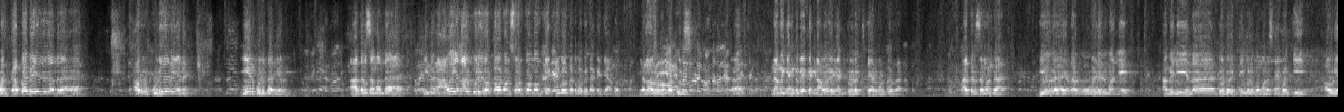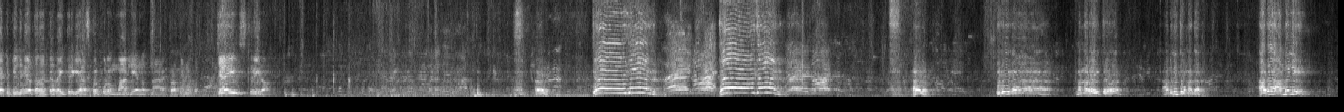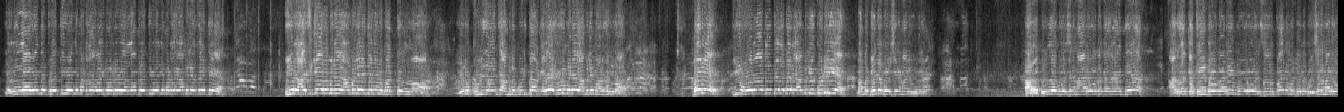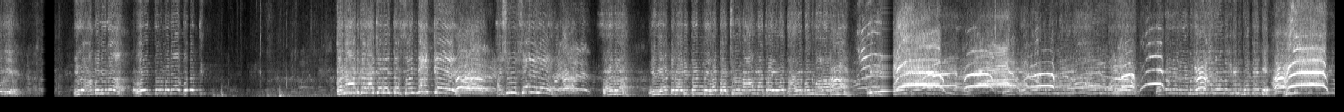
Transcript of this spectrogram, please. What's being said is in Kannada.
ಮತ್ ಕಬ್ಬ ಬೆಳಿಲಿಲ್ಲ ಅಂದ್ರ ಅವ್ರು ಕುಡಿದರೆ ಏನ? ಏನ್ ಕುಡಿತಾರೆ ಹೇಳ ಆತರ ಸಂಬಂಧ ಇನ್ನ ನಾವೇ ಎಲ್ಲಾರು ಕೂಡಿ ರೊಕ್ಕ ಹಾಕೊಂಡ್ ಸ್ವಂತ ಒಂದೊಂದ್ ಫ್ಯಾಕ್ಟ್ರಿಗಳು ಕಟ್ಕೋಬೇಕಾಕೈತಿ ಆಮೇಲೆ ಎಲ್ಲಾರು ರೊಕ್ಕ ಕೂಡಿ. ನಮಗ್ ಹೆಂಗ್ ಬೇಕಂಗ ನಾವೇ ಹೆಂಗ್ ಪ್ರಾಡಕ್ಟ್ ತಯಾರು ಮಾಡ್ಬೋದ ಆತರ ಸಂಬಂಧ ದೇವ್ರ ಎಲ್ಲಾರ್ಗು ಒಳ್ಳೇದ್ ಮಾಡ್ಲಿ. ಆಮೇಲೆ ಎಲ್ಲಾ ದೊಡ್ಡ ವ್ಯಕ್ತಿಗಳಿಗೂ ಮನಸ್ಸಿನಾಗ ಹೋಗಿ ಅವ್ರ ಎಷ್ಟು ಬಿಲ್ ಹೇಳ್ತಾರ ರೈತರಿಗೆ ಆಸ್ಪತ್ರೆ ಕೊಡೋಂಗ್ ಮಾಡ್ಲಿ ಅನ್ನೋದ್ ನಾ ಪ್ರಾರ್ಥನೆ ಮಾಡ್ಬೋದು ಜೈ ಶ್ರೀರಾಮ್. ಹೌದು. ಹೌದು. ಇದೀಗ ನಮ್ಮ ರೈತರು ಅಂಬಲಿ ತಗೊಂಬಂದಾರ. ಅದ ಅಂಬಲಿ ಎಲ್ಲ ಒಂದು ಪ್ರತಿಯೊಂದು ಮಠದಾಗ ಹೋಗಿ ನೋಡ್ರಿ, ಎಲ್ಲ ಪ್ರತಿಯೊಂದು ಮಠದಾಗ ಆಮೇಲೆ ಇರ್ತೈತಿ. ಈ ರಾಜಕೀಯ ಮನ್ಯಾಗ ಅಂಬಲಿ ಐತೆ ನನಗೆ ಗೊತ್ತಿಲ್ಲ. ಏನು ಅಂತ ಅಂಬಲಿ ಕುಡಿತಾರ ಕರೆ, ಇವ್ರ ಮನ್ಯಾಗ ಅಂಬಲಿ ಮಾಡುದಿಲ್ಲ. ಬರ್ರಿ, ಈ ಹೋರಾಟದಲ್ಲಿ ಬೇರೆ ಆಮೇಲೆ ಕುಡ್ರಿ. ನಮ್ಮ ಬಿಲ್ ಘೋಷಣೆ ಮಾಡಿ ಹೋಗ್ರಿ. ಆರ ಬಿಲ್ ಘೋಷಣೆ ಮಾಡಿ ಹೋಗ್ಬೇಕಾದ್ರೆ ಅಂತ ಅರ್ಧ ಕತ್ರಿ ಇಟ್ಟು ಹೋಗ್ಬೇಡ್ರಿ, ಮೂರುವರೆ ಸಾವಿರ ರೂಪಾಯಿ ನಮ್ಮ ಬಿಲ್ ಘೋಷಣೆ ಮಾಡಿ ಹೋಗ್ರಿ. ಇದು ಅಂಬಲಿದ ರೈತರ ಮನೆಯಾಗ ಬರತ್ತಿ. ಕರ್ನಾಟಕ ರಾಜ್ಯ ರೈತ ಸಂಘಕ್ಕೆ ಹಸಿರು ಸೇನೆಗೆ. ಸಾಹೇಬ್ರ, ನೀವು ಎಷ್ಟು ಗಾಡಿ ತಂದು ಎಷ್ಟು ಹಚ್ಚರು, ನಾವು ಮಾತ್ರ ಇವತ್ತು ಹಾಗೆ ಬಂದ್ ಮಾಡೋಣ. ನಿಮ್ಗೆ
